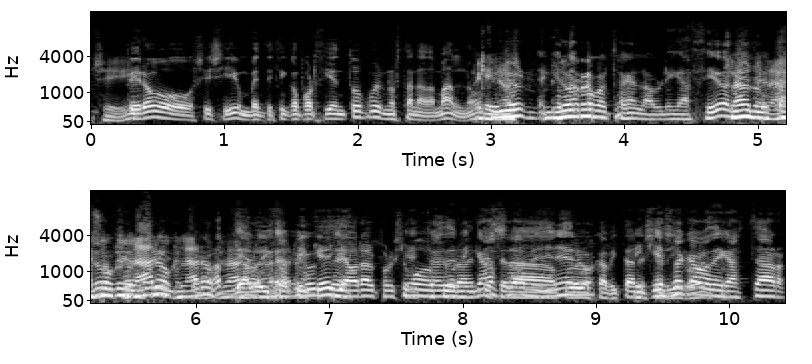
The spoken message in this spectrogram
sí. pero sí, sí, un 25% pues no está nada mal, ¿no? Que, no, es que tampoco están en la obligación. Claro, claro, claro, claro, claro, Ya lo hizo Piqué y ahora el próximo seguramente será de los capitanes. Se acaba de gastar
